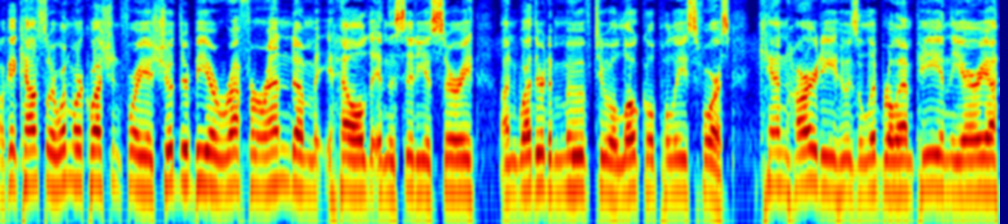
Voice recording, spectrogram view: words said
Okay, Councillor, one more question for you. Should there be a referendum held in the city of Surrey on whether to move to a local police force? Ken Hardie, who is a Liberal MP in the area,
